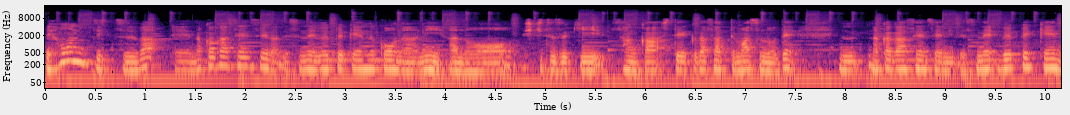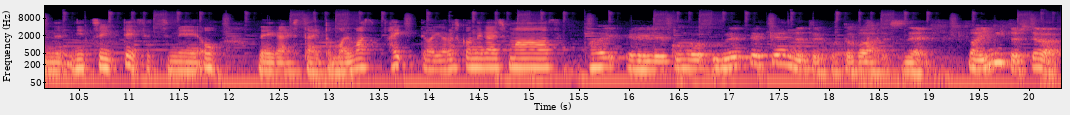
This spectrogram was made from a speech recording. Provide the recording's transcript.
え本日は、え、中川先生がですねウェペケンヌコーナーに、あの、引き続き参加してくださってますので中川先生にですねウェペケンヌについて説明を願いしたいと思います。はい。ではよろしくお願いします。はい、えー、このウェペケンヌという言葉はですね、まあ、意味としては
